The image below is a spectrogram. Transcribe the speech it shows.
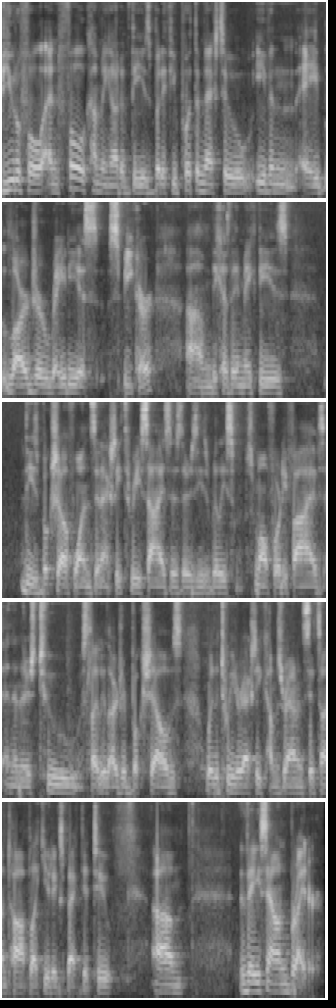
beautiful and full coming out of these, but if you put them next to even a larger radius speaker, um, because they make these these bookshelf ones in actually three sizes. There's these really small 45s, and then there's two slightly larger bookshelves where the tweeter actually comes around and sits on top like you'd expect it to. Um, they sound brighter.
